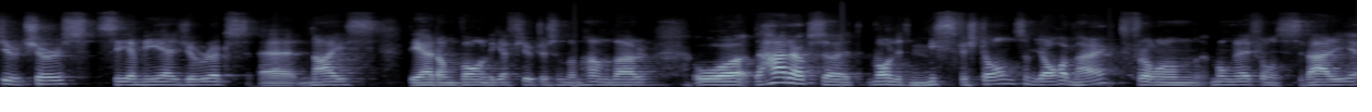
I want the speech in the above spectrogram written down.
Futures, CME, Eurex, eh, NICE. Det är de vanliga futures som de handlar och det här är också ett vanligt missförstånd som jag har märkt från många ifrån Sverige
